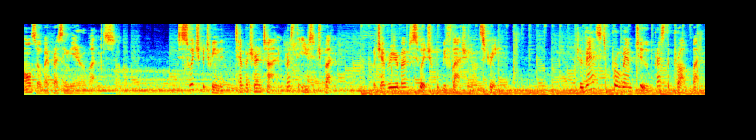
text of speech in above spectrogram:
also by pressing the arrow buttons. To switch between the temperature and time, press the Usage button. Whichever you're about to switch will be flashing on screen. To advance to Program 2, press the Prog button.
